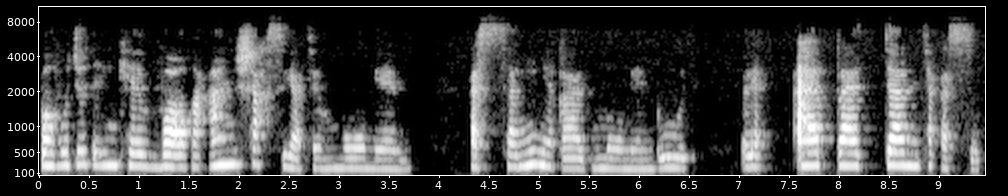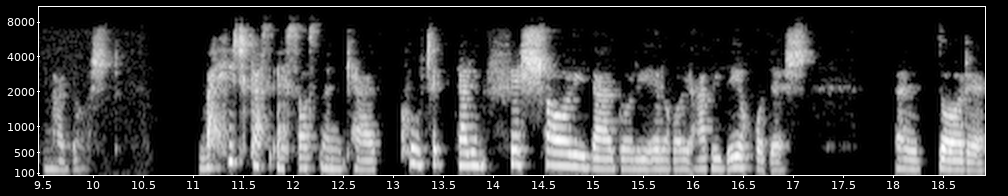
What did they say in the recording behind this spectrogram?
با وجود اینکه واقعا شخصیت مؤمن از صمیم قلب مؤمن بود ولی ابدا تعصب نداشت و هیچ کس احساس نمی‌کرد کوچکترین فشاری درباره القای عقیده خودش داره.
